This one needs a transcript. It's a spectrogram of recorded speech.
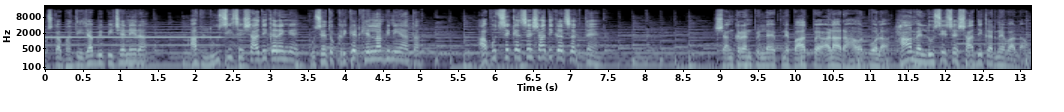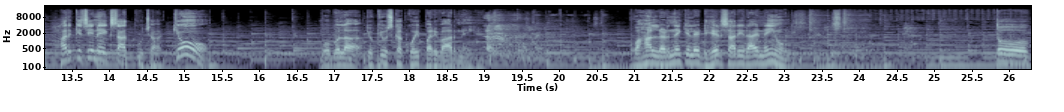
उसका भतीजा भी पीछे नहीं रहा। आप लूसी से शादी करेंगे, उसे तो क्रिकेट खेलना भी नहीं आता। आप उससे कैसे शादी कर सकते हैं? शंकरन पिल्ले अपने बात पर अड़ा रहा और बोला हाँ मैं लूसी से शादी करने वाला हूँ। हर किसी ने एक साथ पूछा, क्यों? वो बोला, क्योंकि उसका कोई परिवार नहीं है। वहाँ लड़ने के लिए ढेर सारी राय नहीं होंगी। तो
